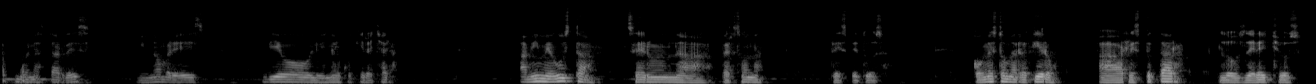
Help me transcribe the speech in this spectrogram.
Buenas tardes, mi nombre es Diego Leonel Cualquiera Chara. A mí me gusta ser una persona respetuosa. Con esto me refiero a respetar los derechos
